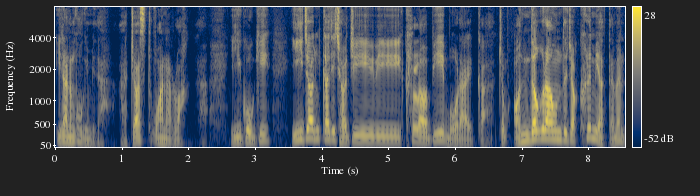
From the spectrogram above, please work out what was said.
이라는 곡입니다. 아, Just Wanna Rock. 아, 이 곡이 이전까지 저지 클럽이 뭐랄까 좀 언더그라운드적 흐름이었다면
